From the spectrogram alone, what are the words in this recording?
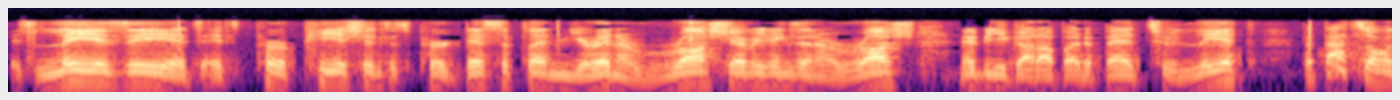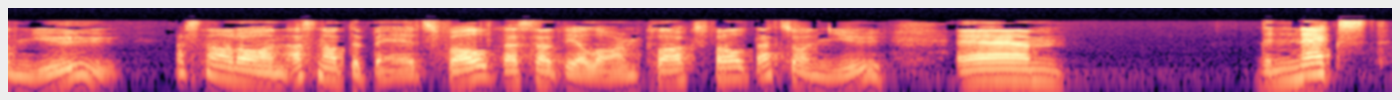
it's lazy. It's, it's poor patience. It's poor discipline. You're in a rush. Everything's in a rush. Maybe you got up out of bed too late, but that's on you. That's not on, that's not the bed's fault. That's not the alarm clock's fault. That's on you. Um, the next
